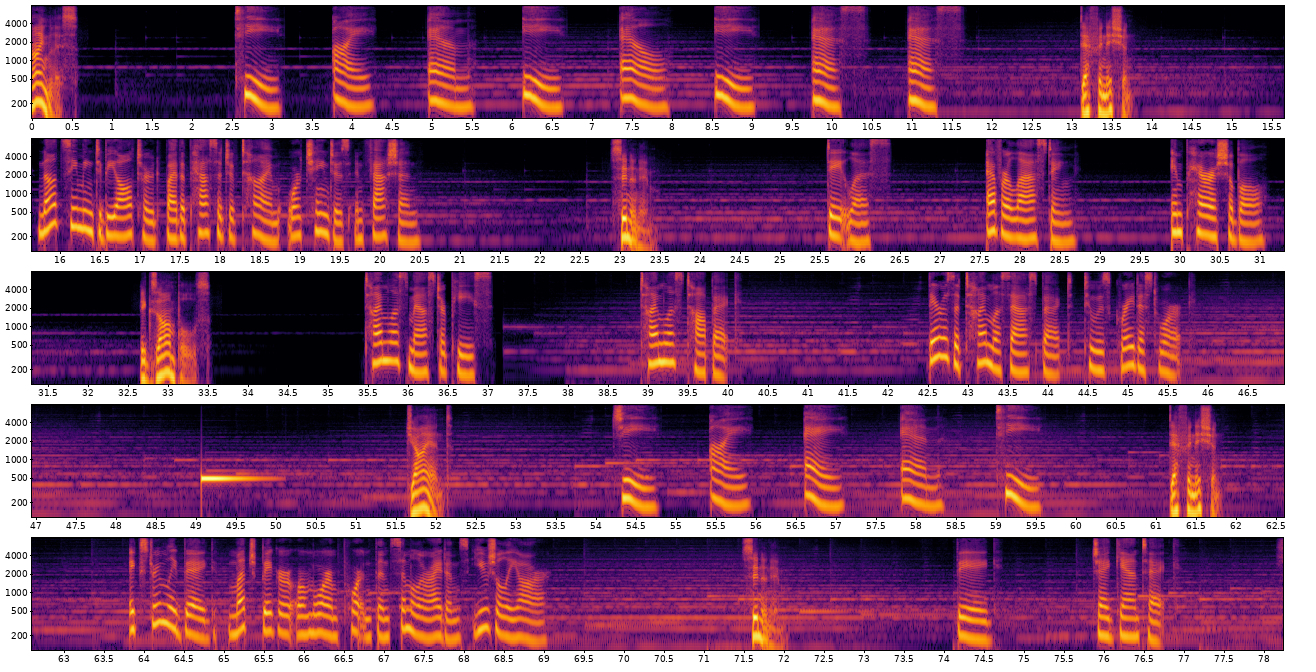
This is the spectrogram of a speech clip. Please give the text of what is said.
Timeless. T I M E L E S S. Definition. Not seeming to be altered by the passage of time or changes in fashion. Synonym. Dateless, Everlasting, Imperishable, Examples. Timeless masterpiece, Timeless topic. There is a timeless aspect to his greatest work. Giant. G I A N T Definition Extremely big, much bigger or more important than similar items usually are. Synonym Big, Gigantic,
